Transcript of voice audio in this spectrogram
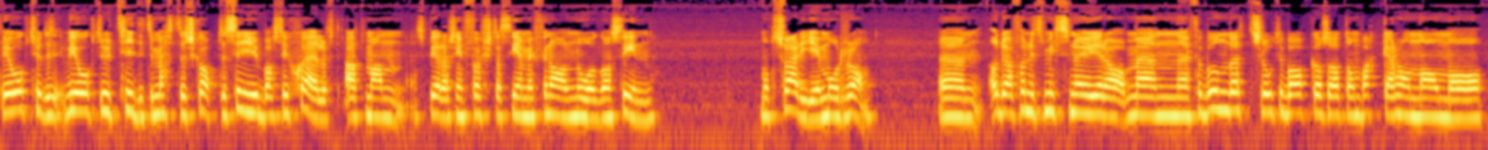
Vi har, åkt, vi har åkt ut tidigt i mästerskap. Det säger ju bara sig självt att man spelar sin första semifinal någonsin mot Sverige imorgon. Um, och det har funnits missnöje idag men förbundet slog tillbaka och sa att de backar honom. Och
